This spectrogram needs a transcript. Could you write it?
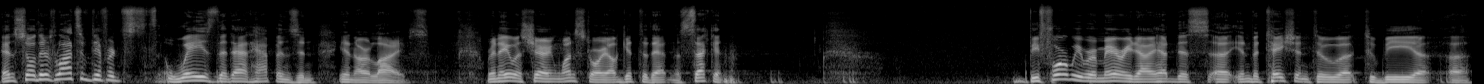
And so there's lots of different ways that that happens in, in our lives. Renee was sharing one story, I'll get to that in a second. Before we were married, I had this uh, invitation to, uh, to be a, a,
